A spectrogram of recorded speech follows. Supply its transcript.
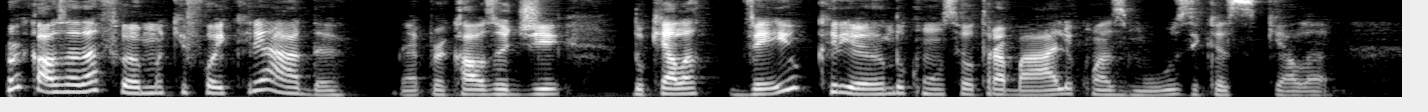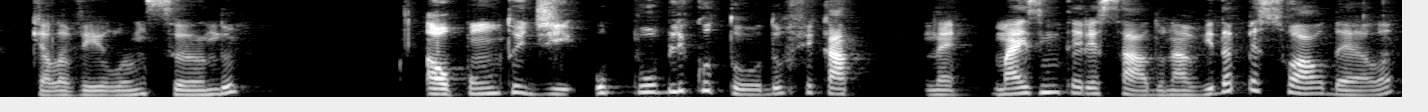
por causa da fama que foi criada, né, por causa de do que ela veio criando com o seu trabalho, com as músicas que ela que ela veio lançando, ao ponto de o público todo ficar né, mais interessado na vida pessoal dela,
